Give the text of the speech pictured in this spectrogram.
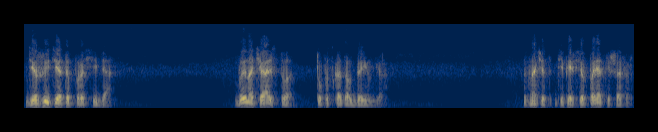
«Держите это про себя». «Вы начальство», — тупо сказал Берингер. «Значит, теперь все в порядке, Шеффорд?»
